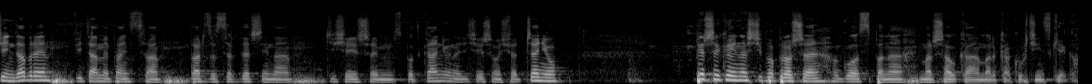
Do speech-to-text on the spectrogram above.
Dzień dobry, witamy Państwa bardzo serdecznie na dzisiejszym spotkaniu, na dzisiejszym oświadczeniu. W pierwszej kolejności poproszę o głos pana marszałka Marka Kuchcińskiego.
